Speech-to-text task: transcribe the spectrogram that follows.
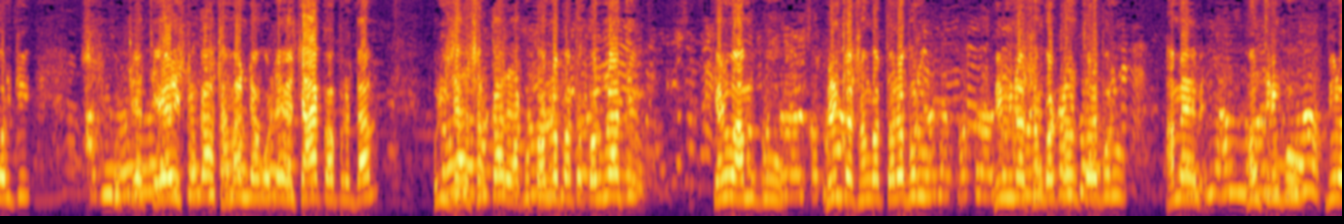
କରୁଛି ଗୋଟେ ତେୟାଳିଶ ଟଙ୍କା ସାମାନ୍ୟ ଗୋଟେ ଚାହା କପ୍ର ଦାମ ଓଡ଼ିଶା ସରକାର ଏହାକୁ କର୍ଣ୍ଣପାତ କରୁନାହାନ୍ତି ତେଣୁ ଆମକୁ ମିଳିତ ସଂଘ ତରଫରୁ ବିଭିନ୍ନ ସଂଗଠନ ତରଫରୁ ଆମେ ମନ୍ତ୍ରୀଙ୍କୁ ଦୂର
